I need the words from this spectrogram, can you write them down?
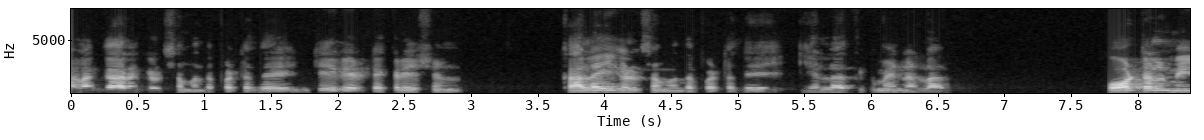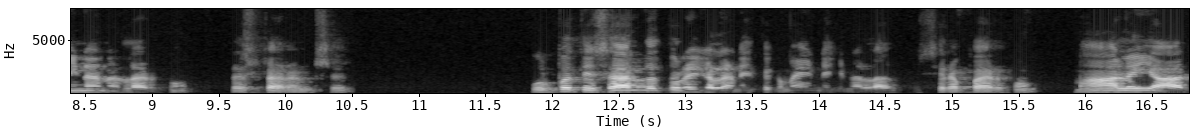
அலங்காரங்கள் சம்மந்தப்பட்டது இன்டீரியர் டெக்கரேஷன் கலைகள் சம்மந்தப்பட்டது எல்லாத்துக்குமே நல்லாயிருக்கும் ஹோட்டல் மெயினாக நல்லாயிருக்கும் ரெஸ்டாரண்ட்ஸு உற்பத்தி சார்ந்த துறைகள் அனைத்துக்குமே இன்றைக்கி நல்லாயிருக்கும் சிறப்பாக இருக்கும். மாலை ஆறு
